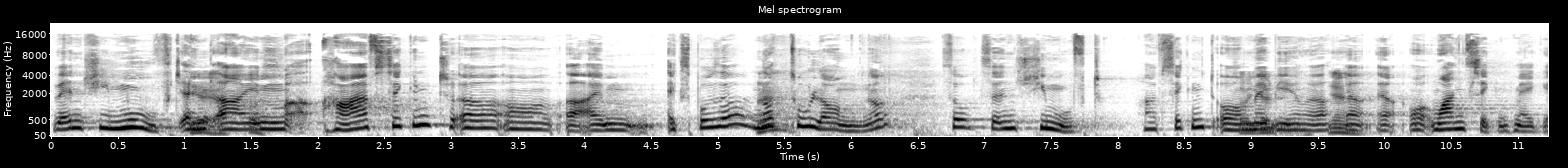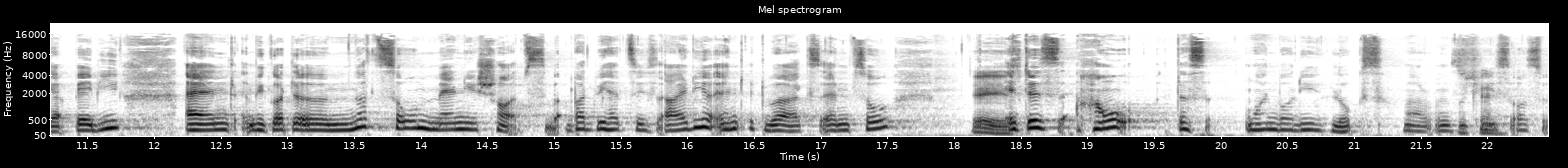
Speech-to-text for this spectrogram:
when she moved? And Yeah, I'm half second, uh, uh, I'm exposure, not too long, no? So then she moved. Half second, or So maybe uh, yeah. yeah, yeah, one second, maybe, maybe. And we got um, not so many shots, but, but we had this idea, and it works. And so, Yeah, yes. it is how does one body looks. Well, and Okay. she's also.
